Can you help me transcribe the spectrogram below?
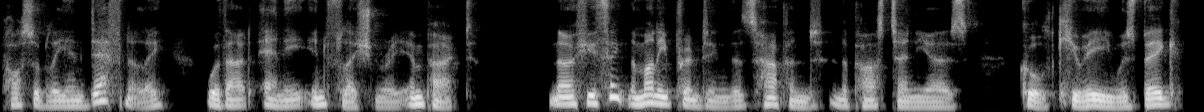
possibly indefinitely, without any inflationary impact. Now, if you think the money printing that's happened in the past 10 years, called QE, was big,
